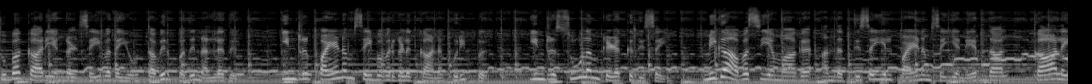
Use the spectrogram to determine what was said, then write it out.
சுப காரியங்கள் செய்வதையோ தவிர்ப்பது நல்லது. இன்று பயணம் செய்பவர்களுக்கான குறிப்பு இன்று சூளம் கிழக்கு திசை. மிக அவசியமாக அந்த திசையில் பயணம் செய்ய நேர்ந்தால் காலை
